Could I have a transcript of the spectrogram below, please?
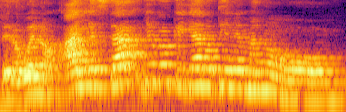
Pero bueno, ahí está, yo creo que ya no tiene mano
